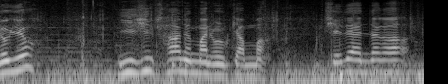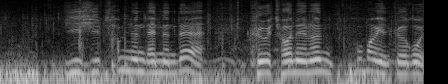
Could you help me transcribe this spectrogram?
여기요? 24년 만에 올게 아마 제대한 자가 23년 됐는데 그 전에는 후방일 거고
